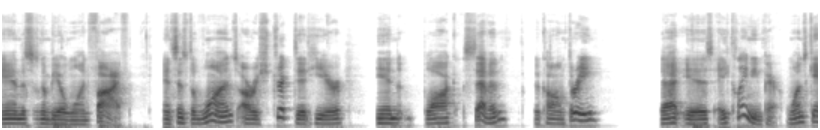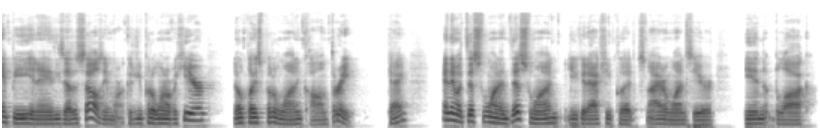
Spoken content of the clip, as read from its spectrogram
and this is going to be a 1, 5. And since the 1s are restricted here in block 7 to column 3, that is a claiming pair. 1s can't be in any of these other cells anymore because you put a 1 over here, no place to put a 1 in column 3. Okay? And then with this one and this one, you could actually put Snyder 1s here in block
